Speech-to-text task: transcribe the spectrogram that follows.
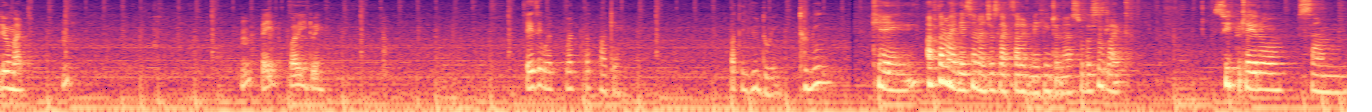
Doing what? Hmm? Hmm? Babe, what are you doing? Daisy, what, what, what, okay. What are you doing to me? Okay, after my lesson, I just like started making dinner. So this is like sweet potato, some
